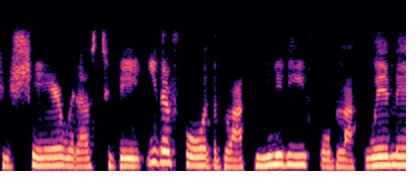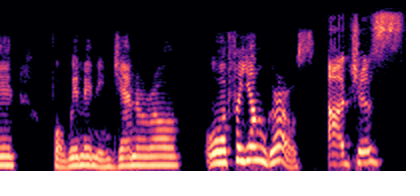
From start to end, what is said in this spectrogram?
to share with us today, either for the Black community, for Black women, for women in general, or for young girls? I just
